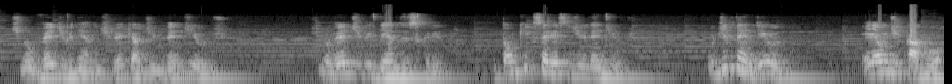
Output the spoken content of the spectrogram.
A gente não vê dividendo, a gente vê aqui, ó, dividend yield. A gente não vê dividendos escrito. Então o que, que seria esse dividend yield? O dividend yield ele é um indicador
